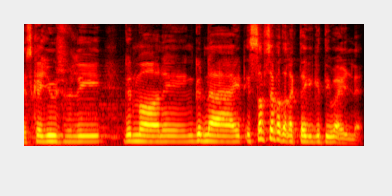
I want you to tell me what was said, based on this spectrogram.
इसका usually good morning good night इस सबसे पता लगता है कि कितनी वाइल्ड है।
